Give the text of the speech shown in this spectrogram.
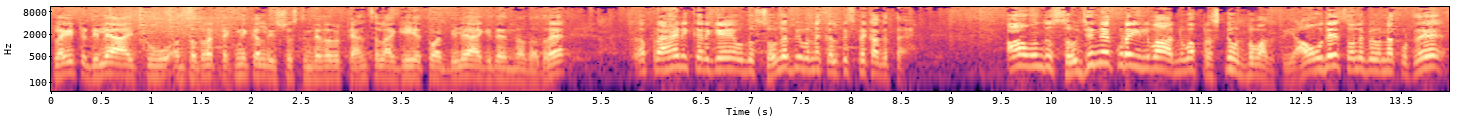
ಫ್ಲೈಟ್ ಡಿಲೇ ಆಯಿತು ಅಂತಂದ್ರೆ ಟೆಕ್ನಿಕಲ್ ಇಶ್ಯೂಸ್ನಿಂದ ಏನಾದರೂ ಕ್ಯಾನ್ಸಲ್ ಆಗಿ ಅಥವಾ ಡಿಲೇ ಆಗಿದೆ ಅನ್ನೋದಾದ್ರೆ ಪ್ರಯಾಣಿಕರಿಗೆ ಒಂದು ಸೌಲಭ್ಯವನ್ನು ಕಲ್ಪಿಸಬೇಕಾಗತ್ತೆ. ಆ ಒಂದು ಸೌಜನ್ಯ ಕೂಡ ಇಲ್ವಾ ಅನ್ನುವ ಪ್ರಶ್ನೆ ಉದ್ಭವ ಆಗುತ್ತೆ. ಯಾವುದೇ ಸೌಲಭ್ಯವನ್ನ ಕೊಟ್ಟರೆ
